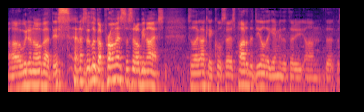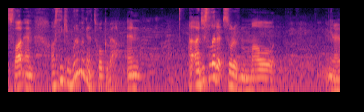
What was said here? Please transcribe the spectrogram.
uh, we don't know about this. And I said, look, I promise. I said, I'll be nice. So like, okay, cool. So as part of the deal, they gave me the 30, um, the, the slot. And I was thinking, what am I going to talk about? And I, I just let it sort of mull, you know,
